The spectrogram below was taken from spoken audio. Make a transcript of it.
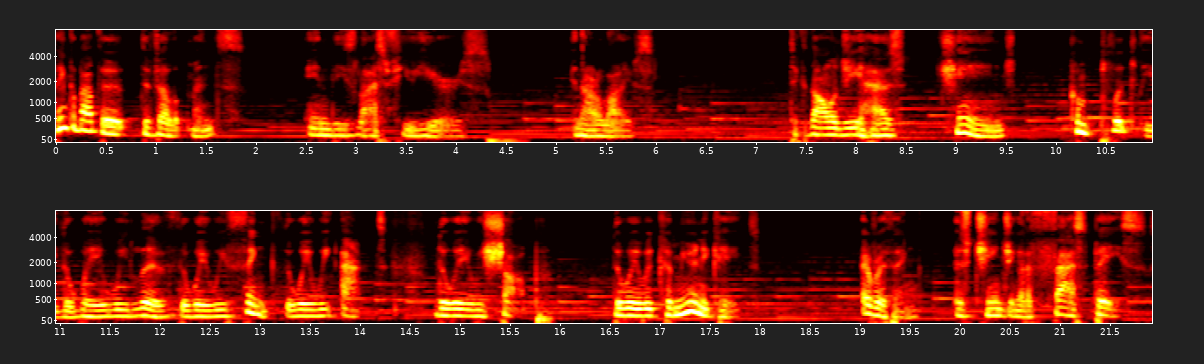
Think about the developments in these last few years in our lives. Technology has changed completely the way we live, the way we think, the way we act, the way we shop, the way we communicate. Everything is changing at a fast pace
